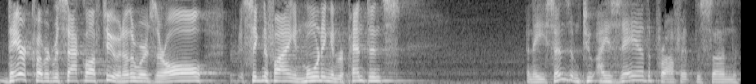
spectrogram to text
they're covered with sackcloth too. In other words, they're all signifying and mourning and repentance. And he sends them to Isaiah the prophet, the son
